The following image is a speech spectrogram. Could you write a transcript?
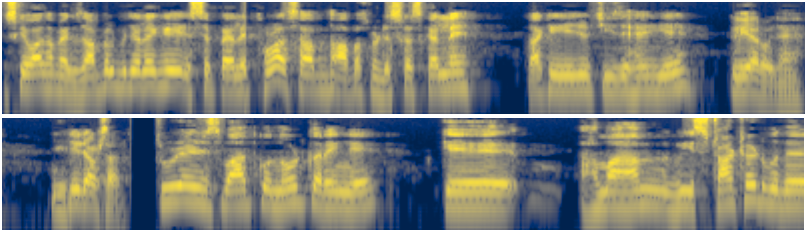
اس کے بعد ہم ایگزامپل پہ چلیں گے۔ اس سے پہلے تھوڑا سا ہم آپس میں ڈسکس کر لیں تاکہ یہ جو چیزیں ہیں یہ کلیئر ہو جائیں۔ جی۔ ڈاکٹر صاحب۔ اسٹوڈینٹ اس بات کو نوٹ کریں گے کہ ہم ہم we started with a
